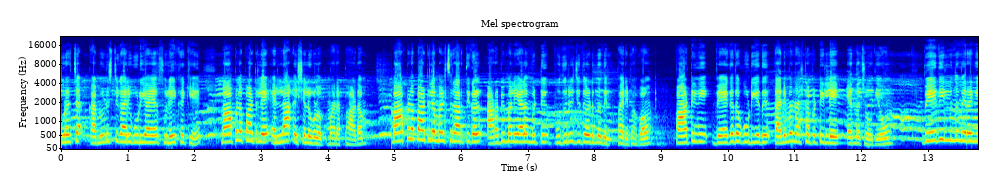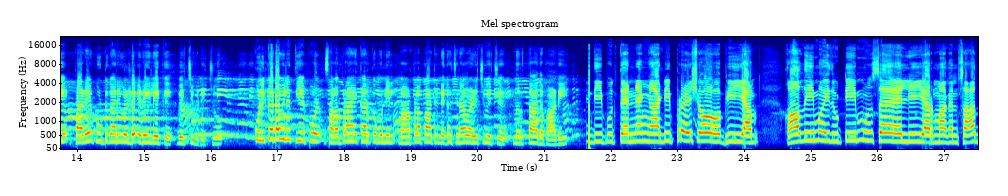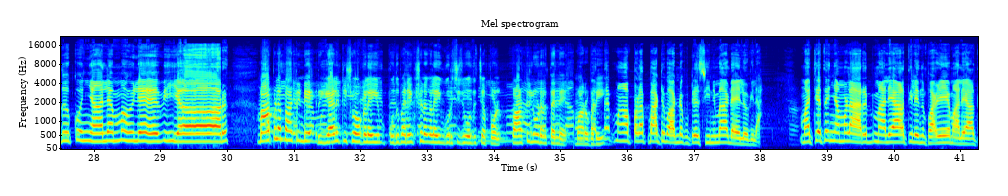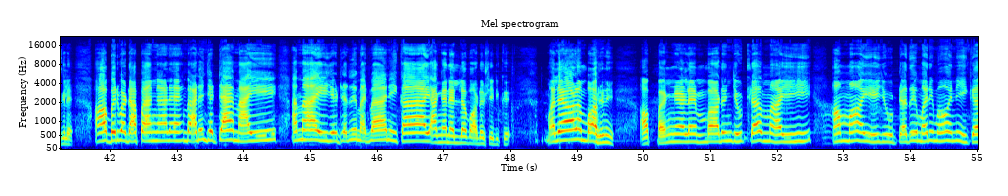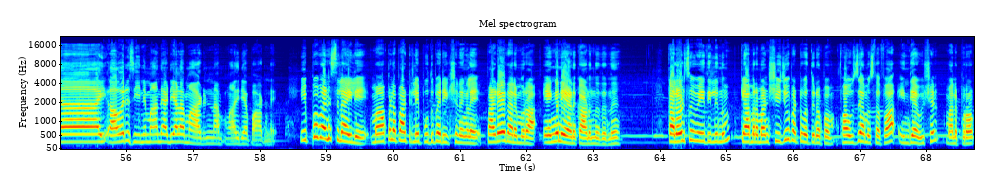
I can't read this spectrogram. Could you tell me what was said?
ഉറച്ച കമ്മ്യൂണിസ്റ്റുകാരി കൂടിയായ സുലൈഖയ്ക്ക് മാപ്പിളപ്പാട്ടിലെ എല്ലാ ഇശലുകളും മനഃപ്പാടം. മാപ്പിളപ്പാട്ടിലെ മത്സരാർത്ഥികൾ അറബി മലയാളം വിട്ട് പുതുരുചി തേടുന്നതിൽ പരിഭവം. പാട്ടിന് വേഗത കൂടിയത് തനിമ നഷ്ടപ്പെട്ടില്ലേ എന്ന ചോദ്യവും. വേദിയിൽ നിന്നും ഇറങ്ങി പഴയ കൂട്ടുകാരികളുടെ ഇടയിലേക്ക് വെച്ചുപിടിച്ചു. കുളിക്കടവിലെത്തിയപ്പോൾ സമപ്രായക്കാർക്ക് മുന്നിൽ മാപ്പിളപ്പാട്ടിന്റെ ഖജനാവ് അഴിച്ചുവെച്ച് നിർത്താതെ പാടി. ഖാദി മൊയ്തുട്ടി മുസലിയാർ മകൻ സാധു കുഞ്ഞാലം മൗലവിയാർ. മാപ്പിളപ്പാട്ടിന്റെ റിയാലിറ്റി ഷോകളെയും പുതുപരീക്ഷണങ്ങളെയും കുറിച്ച് ചോദിച്ചപ്പോൾ പാട്ടിലൂടെ തന്നെ മറുപടി. മാപ്പിളപ്പാട്ട് പാടുന്ന കുട്ടികൾ സിനിമ ഡയലോഗിലാ. മറ്റത്തെ നമ്മൾ അറബി മലയാളത്തിലെന്ന് പഴയ മലയാളത്തിലെ. ആ പരിപാടി അപ്പങ്ങളെ പാടും ചെട്ടാമായി അമ്മായി ചെട്ടത് മരുമാനിക്കായ് അങ്ങനെയല്ല പാടും ശരിക്ക്. മലയാളം പാടണേ അപ്പങ്ങളെ പാടും ചുട്ടമ്മായി അമ്മായി ചുട്ടത് ആ ഒരു സിനിമാ നടികളെ മാടുന്ന മാതിരിയാ പാടുന്നത് ഇപ്പൊ മനസ്സിലായില്ലേ മാപ്പിളപ്പാട്ടിലെ പുതുപരീക്ഷണങ്ങളെ പഴയ തലമുറ എങ്ങനെയാണ് കാണുന്നതെന്ന്? കലോത്സവ വേദിയിൽ നിന്നും ക്യാമറമാൻ ഷിജു പട്ടുവത്തിനൊപ്പം ഫൗസിയ മുസ്തഫ ഇന്ത്യ വിഷൻ മലപ്പുറം.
